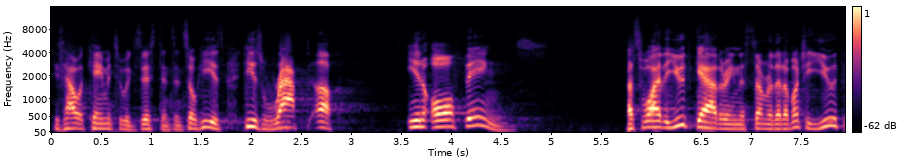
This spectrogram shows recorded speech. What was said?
He's how it came into existence. And so he is, he is wrapped up in all things. That's why the youth gathering this summer, that a bunch of youth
